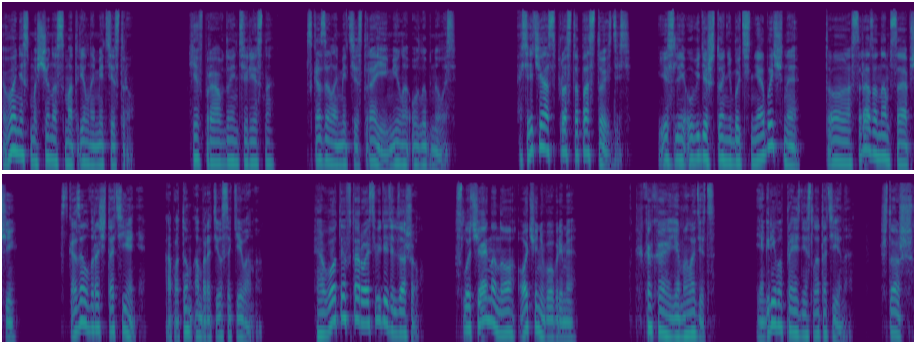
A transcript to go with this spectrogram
Ваня смущенно смотрел на медсестру. «И вправду интересно», — сказала медсестра и мило улыбнулась. «Сейчас просто постой здесь. Если увидишь что-нибудь необычное, то сразу нам сообщи», — сказал врач Татьяне, а потом обратился к Ивану. «Вот и второй свидетель зашел. Случайно, но очень вовремя». «Какая я молодец», — игриво произнесла Татьяна. «Что ж,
